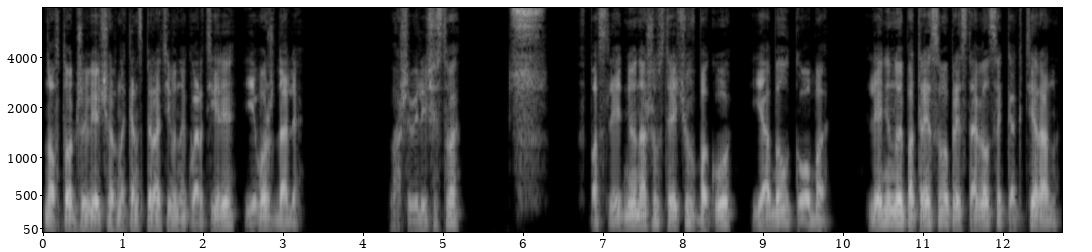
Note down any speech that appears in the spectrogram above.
Но в тот же вечер на конспиративной квартире его ждали. «Ваше Величество?» «Тссс! В последнюю нашу встречу в Баку я был Коба, Ленину и Потресову представился как тиран.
